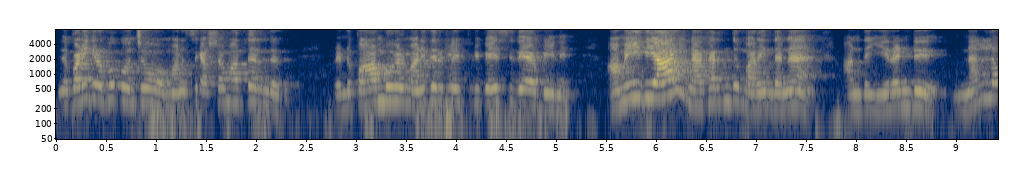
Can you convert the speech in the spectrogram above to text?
இதை படிக்கிறப்போ கொஞ்சம் மனசு கஷ்டமா தான் இருந்தது. ரெண்டு பாம்புகள் மனிதர்களை இப்படி பேசுதே அப்படின்னு. அமைதியாய் நகர்ந்து மறைந்தன அந்த இரண்டு நல்ல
